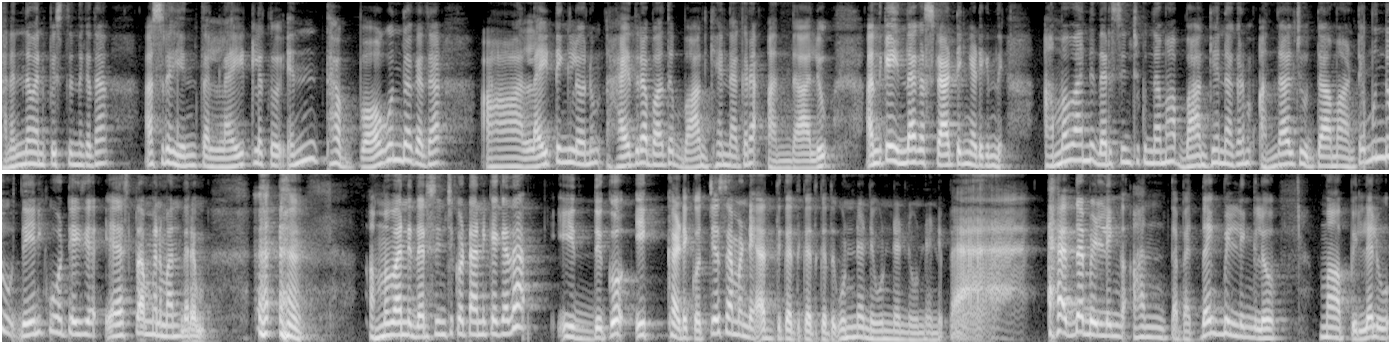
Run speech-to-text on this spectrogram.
ఆనందం అనిపిస్తుంది కదా. అసలు ఎంత లైట్లతో ఎంత బాగుందో కదా ఆ లైటింగ్లోను హైదరాబాద్ భాగ్యనగర అందాలు. అందుకే ఇందాక స్టార్టింగ్ అడిగింది అమ్మవారిని దర్శించుకుందామా? భాగ్యనగరం అందాలు చూద్దామా? అంటే ముందు దేనికి ఓటేసి వేస్తాం మనం అందరం అమ్మవారిని దర్శించుకోవటానికే కదా ఇదిగో ఇక్కడికి వచ్చేసామండి అద్దు గది గది గది ఉండండి ఉండండి ఉండండి. పెద్ద బిల్డింగ్ అంత పెద్ద బిల్డింగ్లో మా పిల్లలు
